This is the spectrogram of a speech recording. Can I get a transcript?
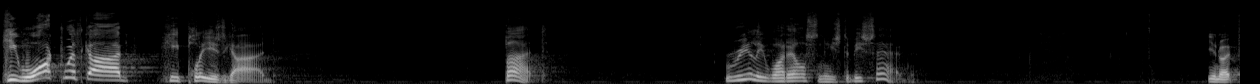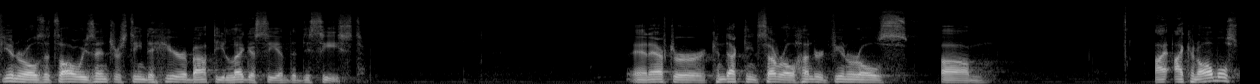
He walked with God, he pleased God. But really, what else needs to be said? You know, at funerals, it's always interesting to hear about the legacy of the deceased. And after conducting several hundred funerals, um, I, I, can almost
